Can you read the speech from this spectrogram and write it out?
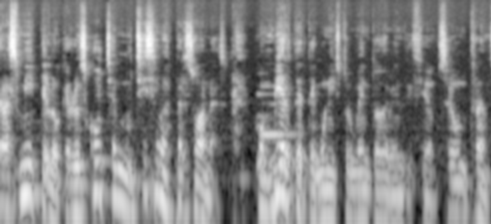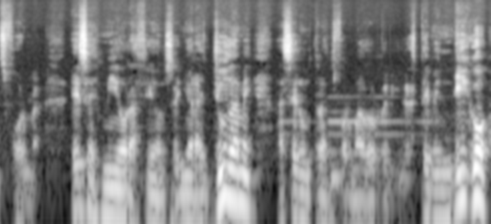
Transmítelo, que lo escuchen muchísimas personas. Conviértete en un instrumento de bendición, sé un transformer. Esa es mi oración, Señor. Ayúdame a ser un transformador de vidas. Te bendigo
